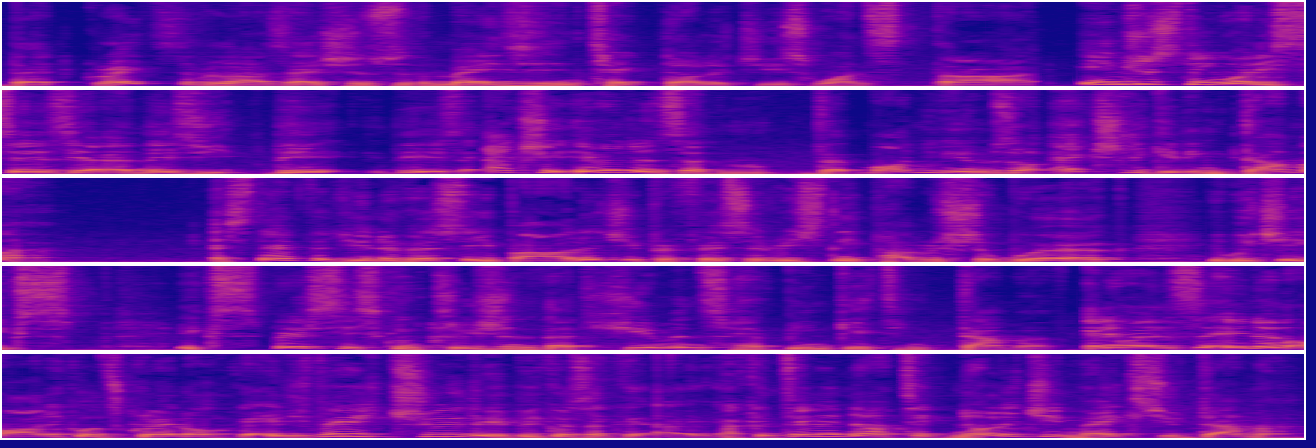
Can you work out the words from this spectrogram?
that great civilizations with amazing technologies once thrived. Interesting what he says here, and there's, there, there's actually evidence that, that modern humans are actually getting dumber. A Stanford University biology professor recently published a work in which he ex expressed his conclusion that humans have been getting dumber. Anyway, this is the end of the article. It's great article. It's very true there because I, I can tell you now, technology makes you dumber.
